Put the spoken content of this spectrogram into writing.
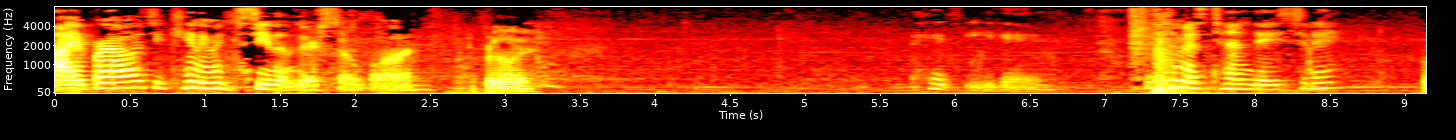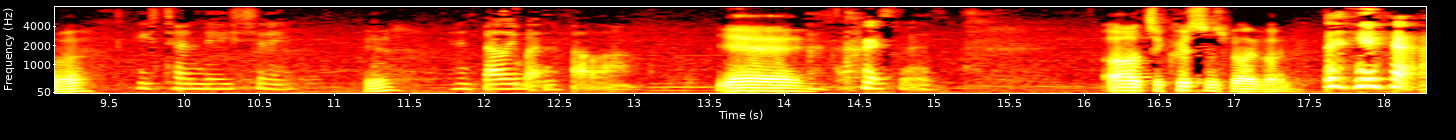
eyebrows, you can't even see them. They're so blonde. Really? He's eating. Tristan has 10 days today. What? He's 10 days today. Yeah. His belly button fell off. Yay. Christmas. Oh, it's a Christmas belly button. yeah.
